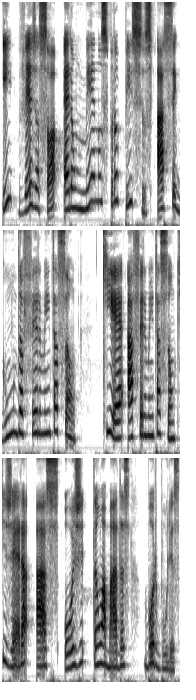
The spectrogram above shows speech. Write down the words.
e, veja só, eram menos propícios à segunda fermentação, que é a fermentação que gera as hoje tão amadas borbulhas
